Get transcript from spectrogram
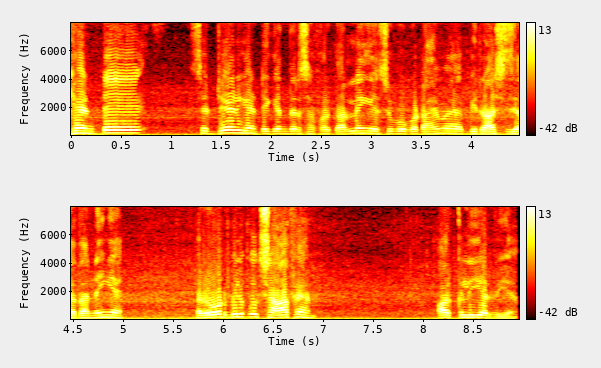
घंटे से डेढ़ घंटे के अंदर सफ़र कर लेंगे। सुबह का टाइम है, अभी रश ज़्यादा नहीं है। रोड बिल्कुल साफ़ है और क्लियर भी है।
